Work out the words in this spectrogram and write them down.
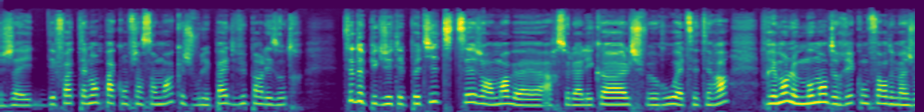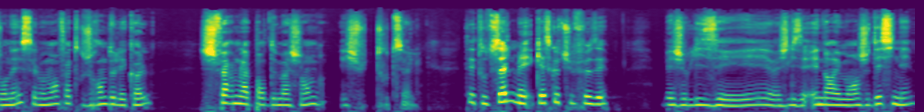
j'avais des fois tellement pas confiance en moi que je voulais pas être vue par les autres. Tu sais, depuis que j'étais petite, tu sais, genre moi, bah, harcelée à l'école, cheveux roux, etc. Vraiment, le moment de réconfort de ma journée, c'est le moment en fait où je rentre de l'école, je ferme la porte de ma chambre et je suis toute seule. Tu es toute seule, mais qu'est-ce que tu faisais? Ben, je lisais, euh, je lisais énormément, je dessinais,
